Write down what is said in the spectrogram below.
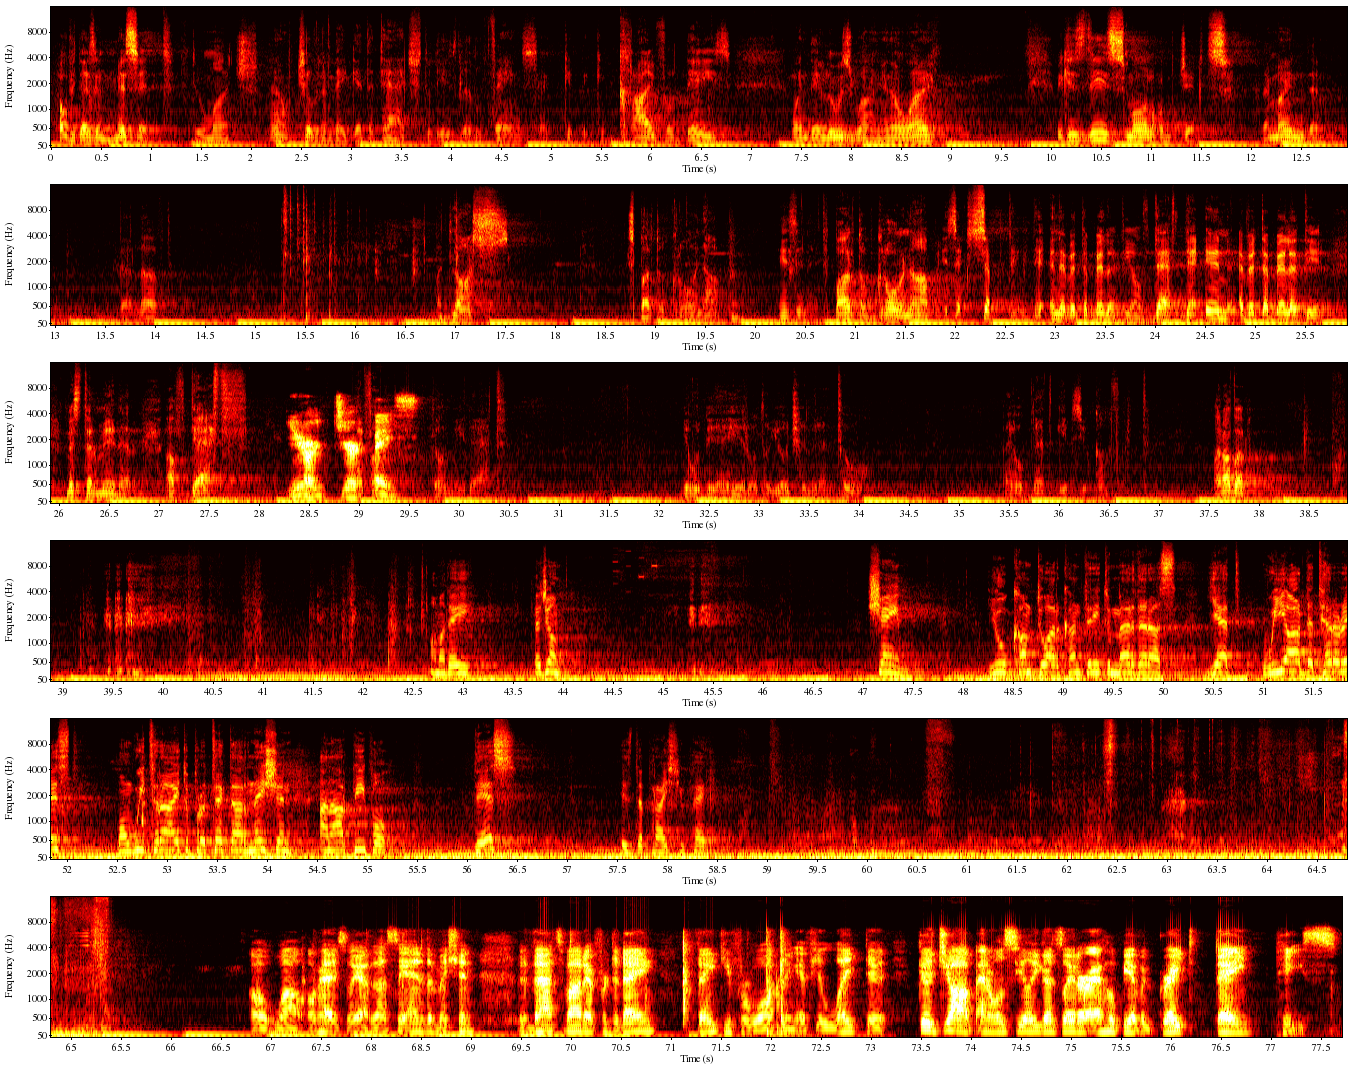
Hope he doesn't miss it too much. You children, they get attached to these little things. They can, they can cry for days when they lose one. You know why? Because these small objects remind them they're loved. But loss is part of growing up, isn't it? Part of growing up is accepting the inevitability of death. The inevitability, Mr. Miller, of death. You're a jerk face. Told me that. You would be a hero to your children too. I hope that gives you comfort. Brother. Amadei, Ejun. Shame. You come to our country to murder us, yet we are the terrorists when we try to protect our nation and our people. This is the price you pay. Oh, wow. Okay, so yeah, that's the end of the mission. That's about it for today. Thank you for watching. If you liked it, good job, and I will see all you guys later. I hope you have a great day. Peace.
